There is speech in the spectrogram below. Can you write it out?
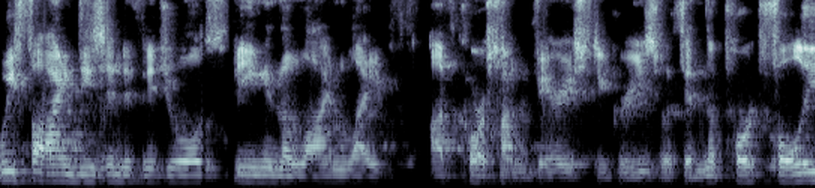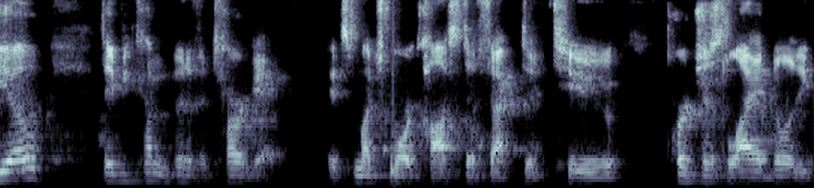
we find these individuals being in the limelight of course on various degrees within the portfolio they become a bit of a target. It's much more cost effective to purchase liability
